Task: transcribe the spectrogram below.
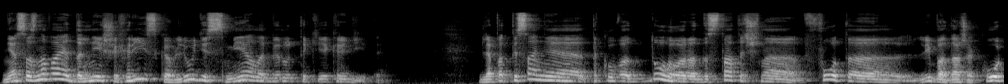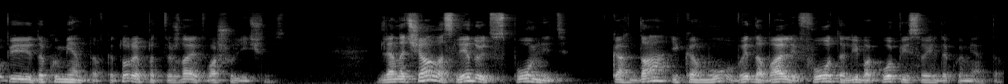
Не осознавая дальнейших рисков, люди смело берут такие кредиты. Для подписания такого договора достаточно фото, либо даже копии документов, которые подтверждают вашу личность. Для начала следует вспомнить, когда и кому вы давали фото, либо копии своих документов.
